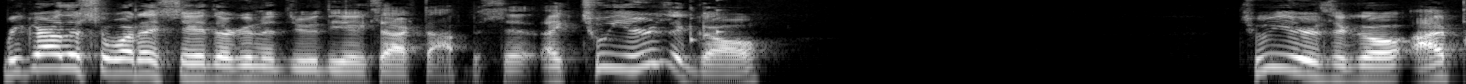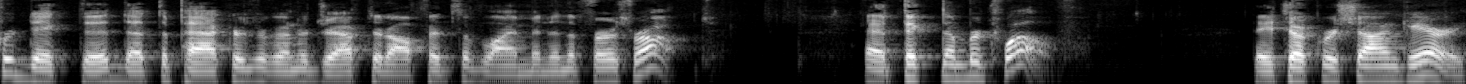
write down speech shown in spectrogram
regardless of what I say, they're going to do the exact opposite. Like two years ago, two years ago, I predicted that the Packers were going to draft an offensive lineman in the first round at pick number 12. They took Rashan Gary.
